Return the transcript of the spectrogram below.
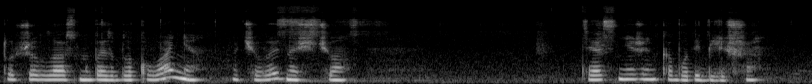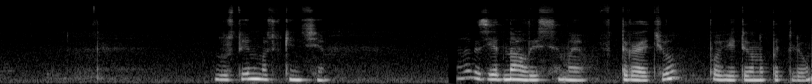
Тут же, власно, без блокування, очевидно, що ця сніжинка буде більша. Зустрінемось в кінці. З'єднались ми в третю повітряну петлю.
